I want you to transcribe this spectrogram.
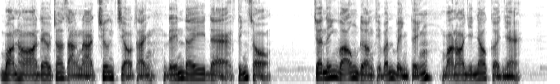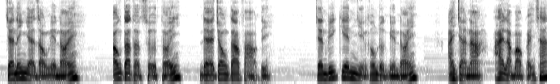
Bọn họ đều cho rằng là Trương Triệu Thành đến đây để tính sổ. Trần Ninh và ông Đường thì vẫn bình tĩnh, bọn họ nhìn nhau cười nhẹ. Trần Ninh nhẹ giọng liền nói, ông ta thật sự tới, để cho ông ta vào đi. Trần Vĩ Kiên nhìn không được liền nói, anh Trần à, hay là bảo cảnh sát,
